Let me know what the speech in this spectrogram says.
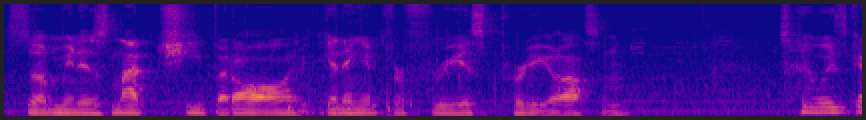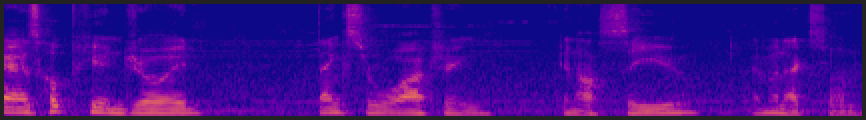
So, I mean, it's not cheap at all. Getting it for free is pretty awesome. So anyways, guys, hope you enjoyed. Thanks for watching. And I'll see you in the next one.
